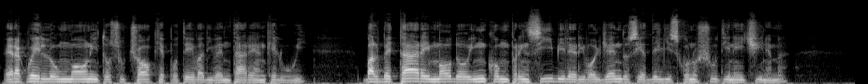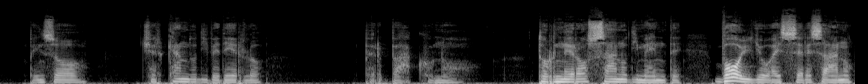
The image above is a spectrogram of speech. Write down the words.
Era quello un monito su ciò che poteva diventare anche lui? Balbettare in modo incomprensibile rivolgendosi a degli sconosciuti nei cinema? Pensò, cercando di vederlo. Perbacco no. Tornerò sano di mente. Voglio essere sano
